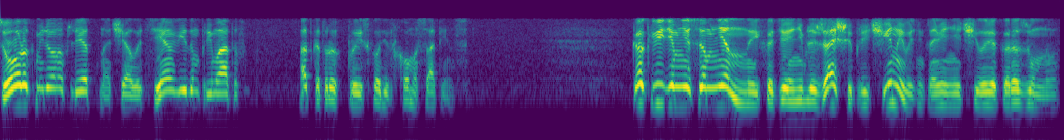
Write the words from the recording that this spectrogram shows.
40 миллионов лет начало тем видам приматов, от которых происходит Homo sapiens. Как видим, несомненной, хотя и не ближайшей причиной возникновения человека разумного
